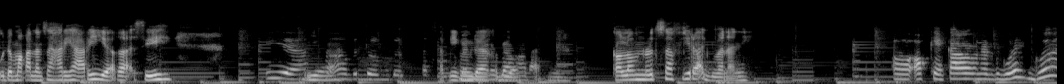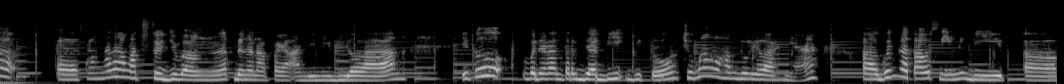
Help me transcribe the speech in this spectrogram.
udah makanan sehari-hari ya kak sih? Iya, iya. Uh, betul betul. Saking udah kebiasaannya. Kalau menurut Safira gimana nih Oh, Oke, okay. kalau menurut gue, gue uh, sangat amat setuju banget dengan apa yang Andini bilang. Itu beneran terjadi gitu. Cuma alhamdulillahnya uh, gue nggak tahu sih ini di uh,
